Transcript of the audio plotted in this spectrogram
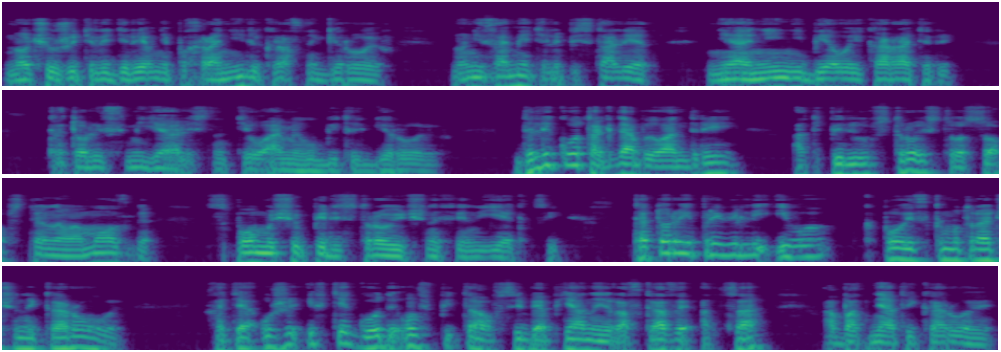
Ночью жители деревни похоронили красных героев, но не заметили пистолет. Ни они, ни белые каратели, которые смеялись над телами убитых героев. Далеко тогда был Андрей от переустройства собственного мозга с помощью перестроечных инъекций, которые привели его к поискам утраченной коровы, хотя уже и в те годы он впитал в себя пьяные рассказы отца об отнятой корове.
